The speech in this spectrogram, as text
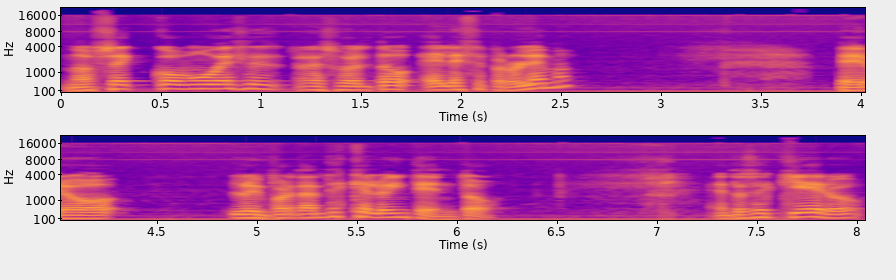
no sé cómo hubiese resuelto él ese problema, pero lo importante es que lo intentó. Entonces quiero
